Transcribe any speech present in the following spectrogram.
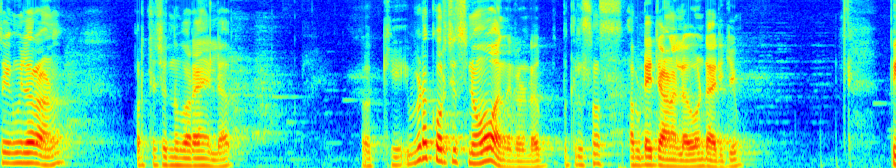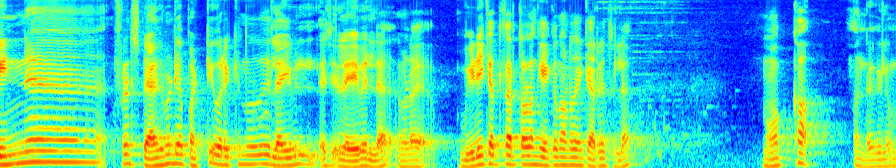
സിമിലറാണ് പ്രത്യേകിച്ചൊന്നും പറയാനില്ല. ഓക്കെ ഇവിടെ കുറച്ച് സ്നോ വന്നിട്ടുണ്ട്. ഇപ്പോൾ ക്രിസ്മസ് അപ്ഡേറ്റ് ആണല്ലോ അതുകൊണ്ടായിരിക്കും. പിന്നെ ഫ്രണ്ട്സ് ബാക്ക്ഗ്രൗണ്ട് ആ പട്ടി ഉരയ്ക്കുന്നത് ലൈവിൽ ലൈവല്ല നമ്മുടെ വീഡിയോയ്ക്ക് എത്രത്തോളം കേൾക്കുന്നുണ്ടെന്ന് എനിക്ക് അറിയത്തില്ല നോക്കാം എന്തെങ്കിലും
